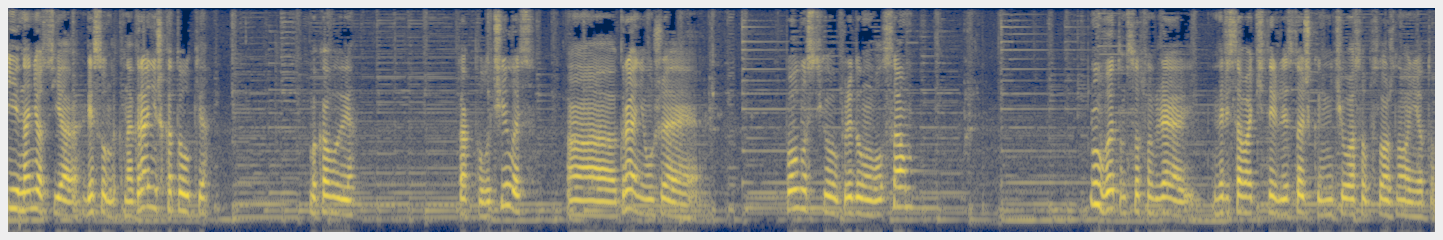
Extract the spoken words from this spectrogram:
И нанес я рисунок на грани шкатулки боковые. Так получилось. А, грани уже полностью придумывал сам. Ну, в этом, собственно говоря, нарисовать 4 листочка ничего особо сложного нету.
